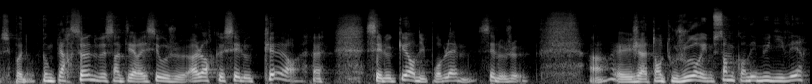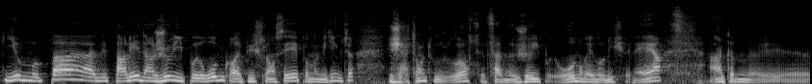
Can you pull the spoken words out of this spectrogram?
c'est pas nous. Donc personne veut s'intéresser au jeu, alors que c'est le cœur, c'est le cœur du problème, c'est le jeu. Hein. et j'attends toujours, il me semble qu'en début d'hiver, Guillaume Mopa avait parlé d'un jeu hippodrome qui aurait pu se pendant le meeting. J'attends toujours ce fameux jeu hippodrome révolutionnaire, hein, comme euh,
